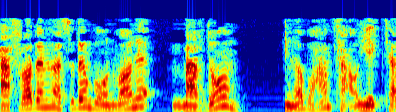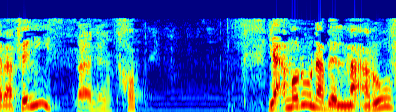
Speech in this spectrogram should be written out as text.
افرادم این مسئولیت به عنوان مردم. اینا با هم تع... یک طرفه نیست. بله. خب. یأمرون بالمعروف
